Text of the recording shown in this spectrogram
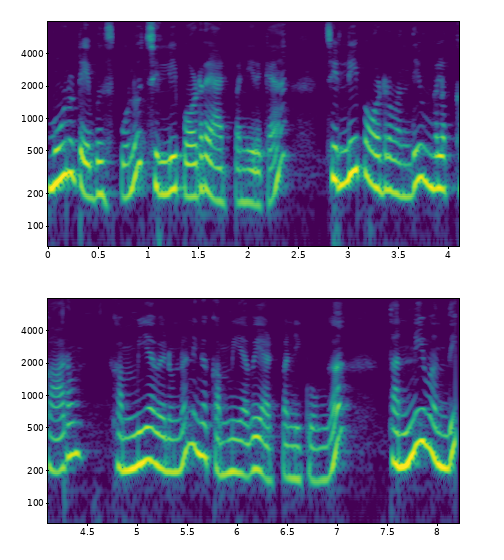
மூணு டேபிள் ஸ்பூனும் சில்லி பவுடர் ஆட் பண்ணியிருக்கேன். சில்லி பவுடர் வந்து உங்களுக்கு காரம் கம்மியாக வேணும்னா நீங்கள் கம்மியாகவே ஆட் பண்ணிக்கோங்க. தண்ணி வந்து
